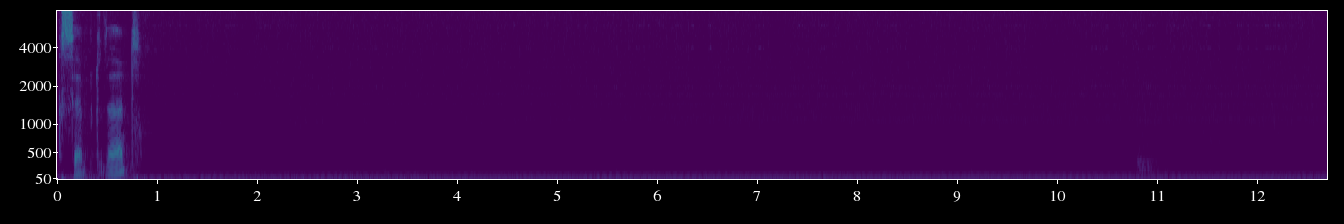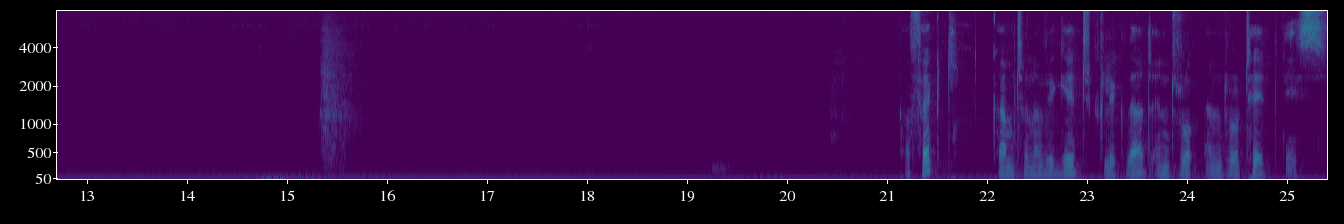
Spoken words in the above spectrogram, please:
Accept that perfect. Come to navigate click that and, ro and rotate this.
